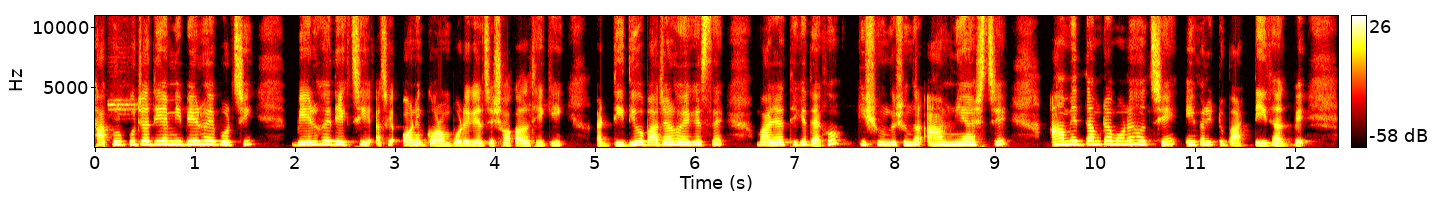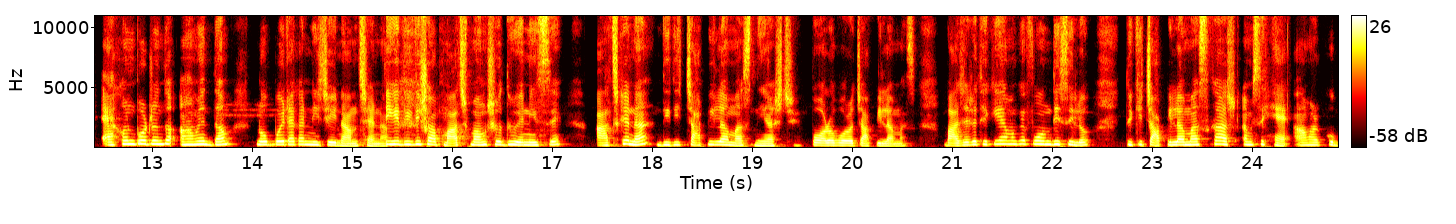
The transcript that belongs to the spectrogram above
ঠাকুর পূজা দিয়ে আমি বের হয়ে পড়ছি। বের হয়ে দেখছি আজকে অনেক গরম পড়ে গেছে সকাল থেকেই। আর দিদিও বাজার হয়ে গেছে। বাজার থেকে দেখো কি সুন্দর সুন্দর আম নিয়ে আসছে। আমের দামটা মনে হচ্ছে এবার একটু বাড়তেই থাকবে। এখন পর্যন্ত আমের দাম নব্বই টাকার নিচেই নামছে না। দিদি সব মাছ মাংস ধুয়ে নিছে। আজকে না দিদি চাপিলা মাছ নিয়ে আসছে বড় বড় চাপিলা মাছ। বাজারে থেকেই আমাকে ফোন দিছিল তুই কি চাপিলা মাছ খাস? আমি বলছি, হ্যাঁ আমার খুব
